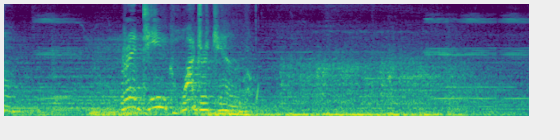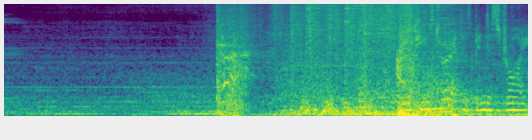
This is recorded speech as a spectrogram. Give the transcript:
Red team quadra kill. Blue team's turret has been destroyed.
